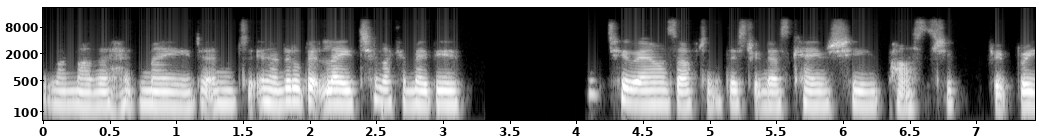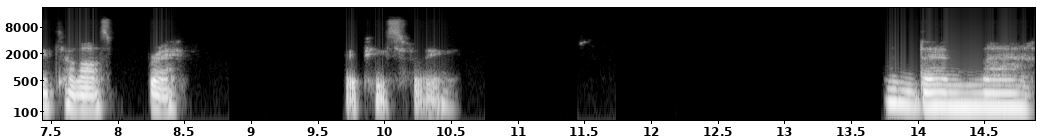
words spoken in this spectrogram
that my mother had made. And you know, a little bit later, like maybe two hours after the district nurse came, she passed, she breathed her last breath very peacefully. And then, uh,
